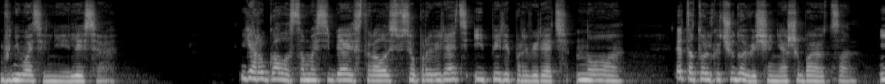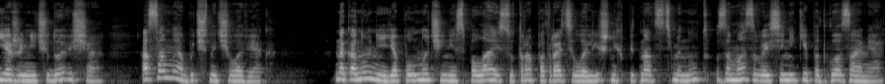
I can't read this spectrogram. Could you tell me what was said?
внимательнее, Леся». Я ругала сама себя и старалась все проверять и перепроверять, но... Это только чудовища не ошибаются. Я же не чудовище, а самый обычный человек – Накануне я полночи не спала и с утра потратила лишних 15 минут, замазывая синяки под глазами.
